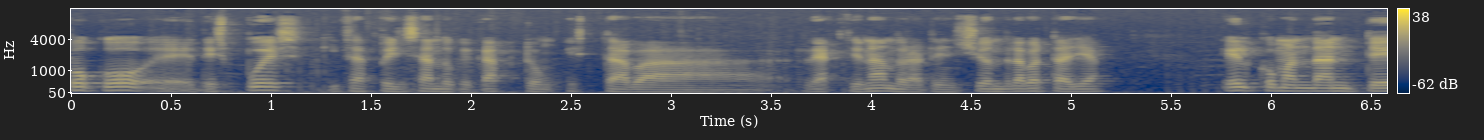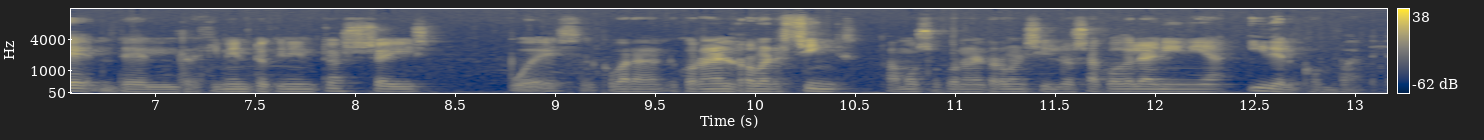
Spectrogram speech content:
Poco eh, después, quizás pensando que Capton estaba reaccionando a la tensión de la batalla, el comandante del regimiento 506, pues el coronel Robert Sings, famoso coronel Robert Sings, lo sacó de la línea y del combate.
